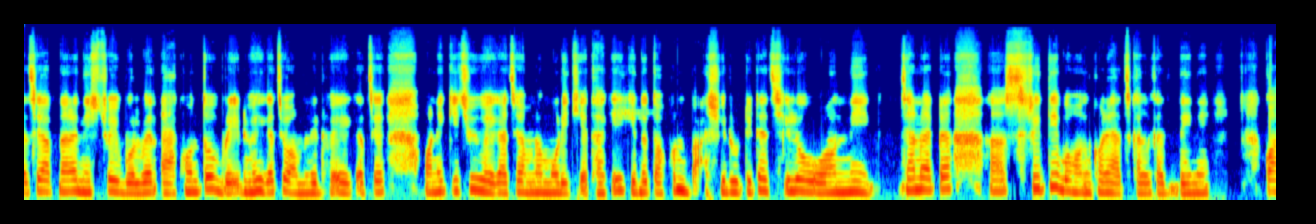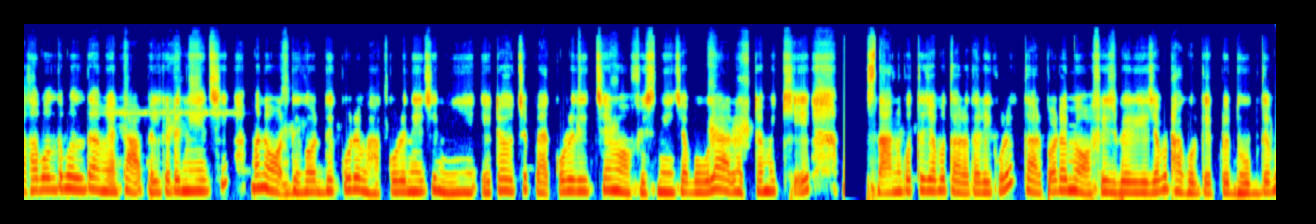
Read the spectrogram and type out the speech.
আছে আপনারা নিশ্চয়ই বলবেন। এখন তো ব্রেড হয়ে গেছে, অমলেট হয়ে গেছে, অনেক কিছুই হয়ে গেছে, আমরা মুড়ি খেয়ে থাকি। কিন্তু তখন বাসি রুটিটা ছিল অনেক। যেন একটা স্মৃতি বহন করে আজকালকার দিনে। কথা বলতে বলতে আমি একটা আপেল কেটে নিয়েছি মানে অর্ধেক অর্ধেক করে ভাগ করে নিয়েছি, নিয়ে এটা হচ্ছে প্যাক করে দিচ্ছি, আমি অফিস নিয়ে যাব বলে আর একটা আমি খেয়ে স্নান করতে যাব তাড়াতাড়ি করে, তারপরে আমি অফিস বেরিয়ে যাব, ঠাকুরকে একটু ধূপ দেব।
